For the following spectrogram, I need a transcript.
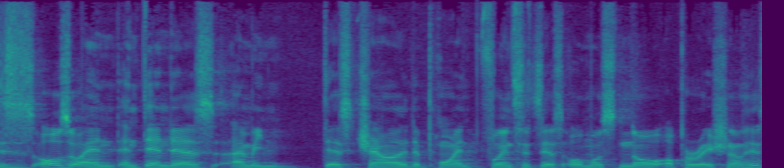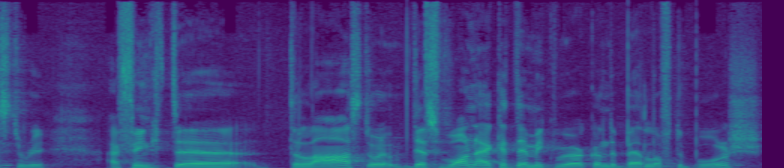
this is also and and then there's I mean there's generally the point. For instance, there's almost no operational history. I think the the last or there's one academic work on the Battle of the Bulge,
